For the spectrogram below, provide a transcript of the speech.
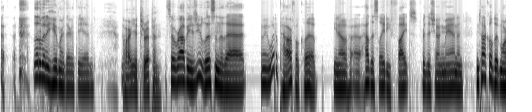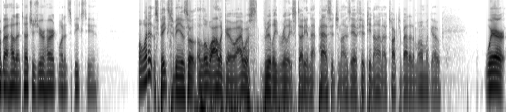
little bit of humor there at the end. Are you tripping? So, Robbie, as you listen to that, I mean, what a powerful clip. You know, uh, how this lady fights for this young man, and, and talk a little bit more about how that touches your heart and what it speaks to you. Well, what it speaks to me is a, a little while ago, I was really, really studying that passage in Isaiah 59. I talked about it a moment ago, where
